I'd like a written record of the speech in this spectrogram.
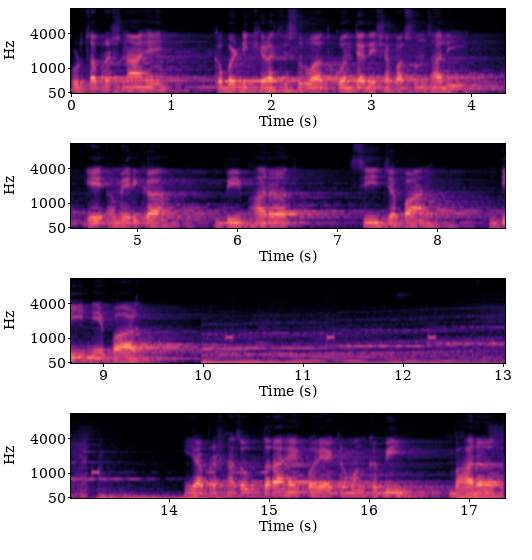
पुढचा प्रश्न आहे कबड्डी खेळाची सुरुवात कोणत्या देशापासून झाली? A. America B Bharat C Japan D Nepal. या प्रश्नाचं उत्तर आहे पर्याय क्रमांक बी भारत.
